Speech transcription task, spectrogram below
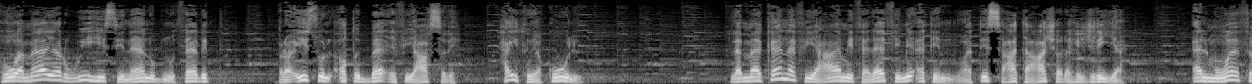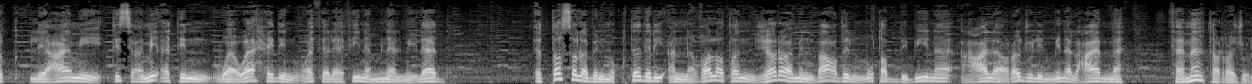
هو ما يرويه سنان بن ثابت رئيس الأطباء في عصره. حيث يقول لما كان في عام 319 هجرية الموافق لعام 931 من الميلاد اتصل بالمقتدر أن غلطا جرى من بعض المطببين على رجل من العامة فمات الرجل.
